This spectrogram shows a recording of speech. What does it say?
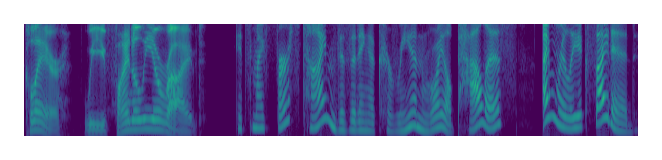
Claire, we finally arrived. It's my first time visiting a Korean royal palace. I'm really excited.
